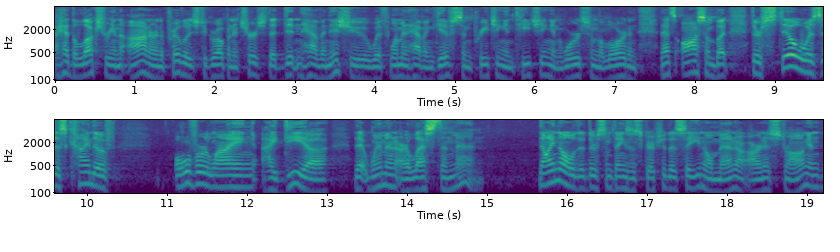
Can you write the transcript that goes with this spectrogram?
I had the luxury and the honor and the privilege to grow up in a church that didn't have an issue with women having gifts and preaching and teaching and words from the Lord, and that's awesome. But there still was this kind of overlying idea that women are less than men. Now, I know that there's some things in Scripture that say, you know, men aren't as strong. And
